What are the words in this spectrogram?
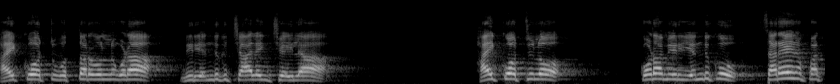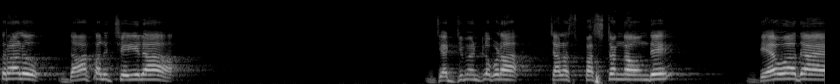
హైకోర్టు ఉత్తర్వులను కూడా మీరు ఎందుకు ఛాలెంజ్ చేయలా? హైకోర్టులో కూడా మీరు ఎందుకు సరైన పత్రాలు దాఖలు చేయలా? జడ్జిమెంట్లో కూడా చాలా స్పష్టంగా ఉంది. దేవాదాయ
